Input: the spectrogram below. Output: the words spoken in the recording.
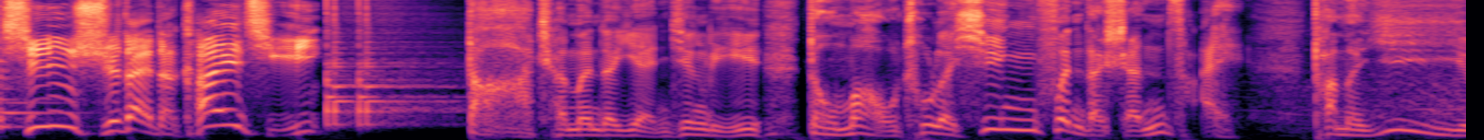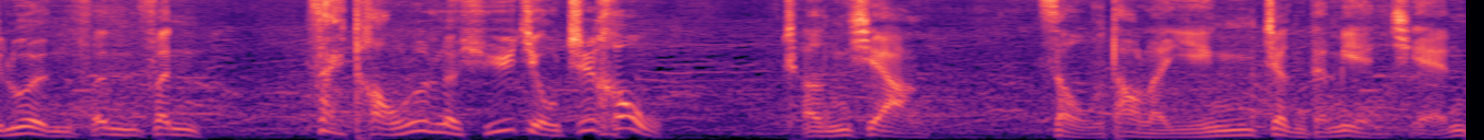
新时代的开启。大臣们的眼睛里都冒出了兴奋的神采，他们议论纷纷。在讨论了许久之后，丞相走到了嬴政的面前。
